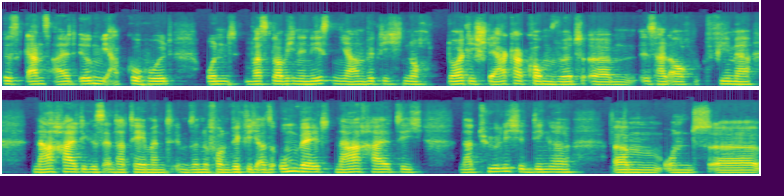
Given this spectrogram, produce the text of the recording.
bis ganz alt irgendwie abgeholt. Und was, glaube ich, in den nächsten Jahren wirklich noch deutlich stärker kommen wird, ähm, ist halt auch viel mehr nachhaltiges Entertainment im Sinne von wirklich, also Umwelt, nachhaltig, natürliche Dinge ähm, und äh,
